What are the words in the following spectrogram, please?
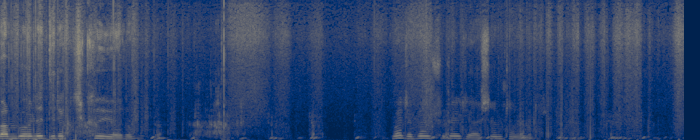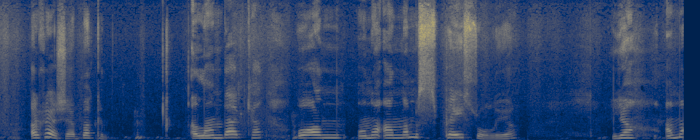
Ben böyle direkt çıkıyorum. Var ben şuraya gelsem tamamdır. Arkadaşlar bakın. Alan derken o an onu anlamı space oluyor. Ya ama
